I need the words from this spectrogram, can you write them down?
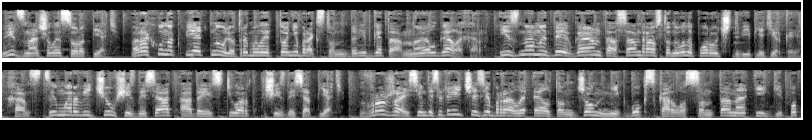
відзначили 45. Рахунок 5-0 отримали Тоні Брекстон, Давід Гета, Ноел Галахер. І з нами Дейв Ган та Сандра встановили поруч дві п'ятірки. Ханс Циммер відчув 60, а Дейв Стюарт 65. Врожай 70-річчя зібрали Елтон Джон, Мік Бокс, Карлос Сантана, Іггі Поп,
